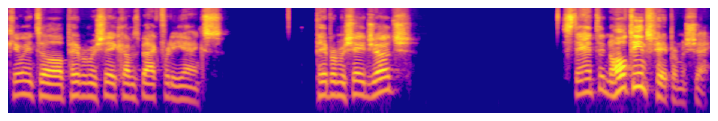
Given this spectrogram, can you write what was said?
Can't wait until Paper Mache comes back for the Yanks. Paper Mache Judge, Stanton, the whole team's Paper Mache.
